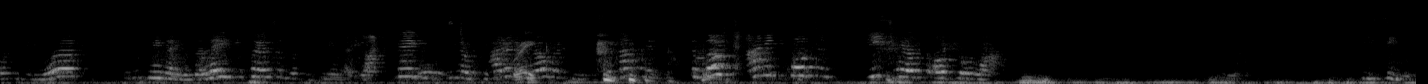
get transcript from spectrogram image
wasn't doing work? Does this mean that he was a lazy person? Does this mean that he liked pigs? You know, I don't even know what it means. But nonetheless, the most unimportant details of your life. He sees.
